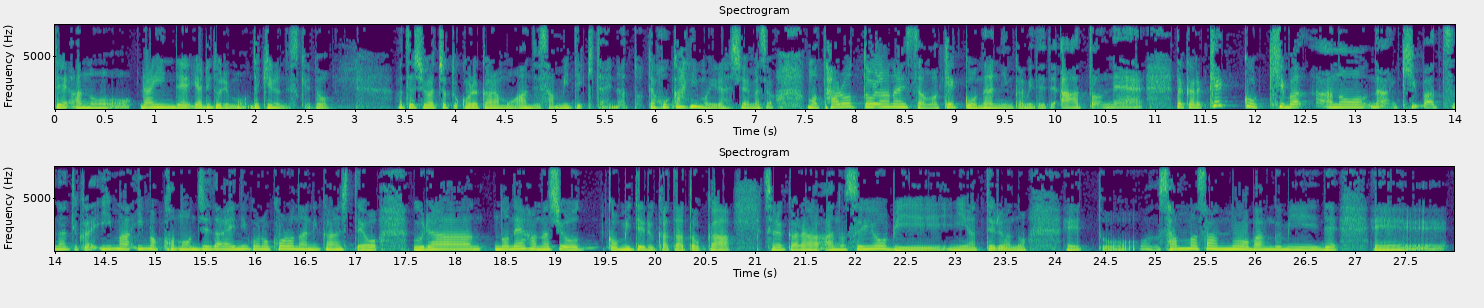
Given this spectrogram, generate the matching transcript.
で、あの、LINE でやりとりもできるんですけど、私はちょっとこれからもアンジェさん見ていきたいなと。で、他にもいらっしゃいますよ。もうタロット占い師さんは結構何人か見てて、あとね、だから結構奇抜、あの、な、奇抜なんていうか、今、今この時代にこのコロナに関してを、裏のね、話をこう見てる方とか、それから、あの、水曜日にやってるあの、えっ、と、さんまさんの番組で、えー、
